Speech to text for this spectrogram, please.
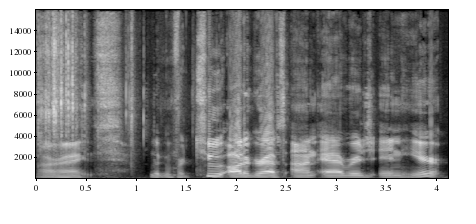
All right. Looking for two autographs on average in here.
